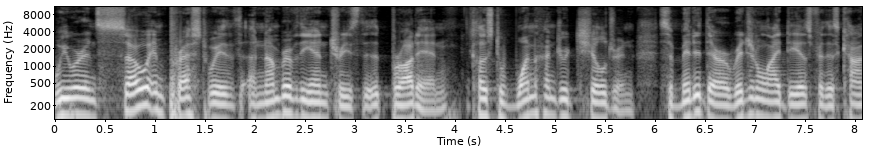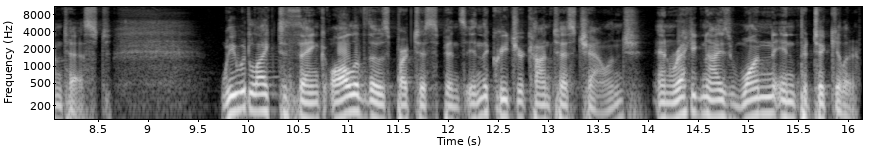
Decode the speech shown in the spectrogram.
We were so impressed with a number of the entries that brought in. Close to 100 children submitted their original ideas for this contest. We would like to thank all of those participants in the Creature Contest Challenge and recognize one in particular.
